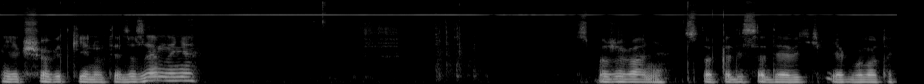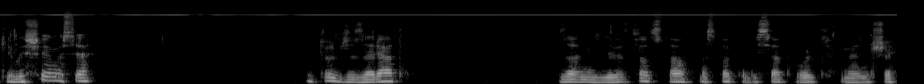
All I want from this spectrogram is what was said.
Якщо відкинути заземлення, споживання 159, як було, так і лишилося. І тут вже заряд замість 900 став на 150 вольт менше.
